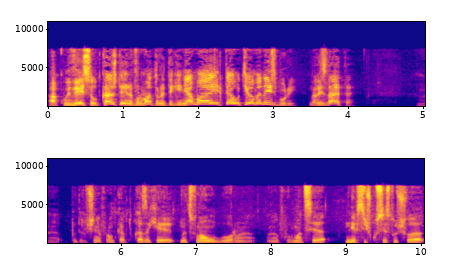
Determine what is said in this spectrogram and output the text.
Ако и вие се откажете и реформаторите ги няма, и те отиваме на избори. Нали знаете? Патриотичен фронт, както казах, е национално отговорна формация. Не всичко се случва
